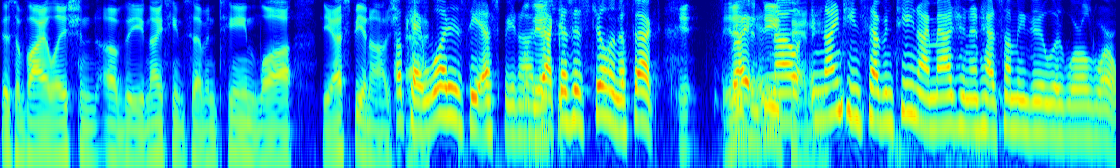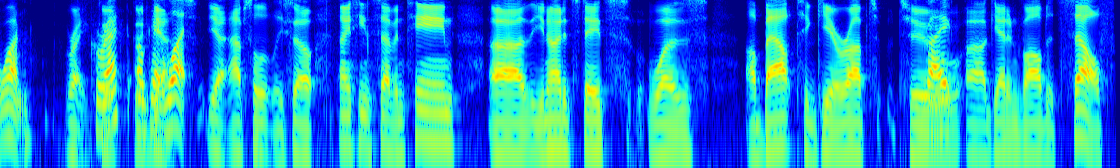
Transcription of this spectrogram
is a violation of the 1917 law, the Espionage act. okay, Act. what is the Espionage the Act? Because it's still in effect. It, it is right? indeed, now, Sandy. in 1917, I imagine it had something to do with World War One. Right. Correct? good Okay, guess. what? Yeah, absolutely. So 1917, uh, the United States was about to gear up to Right. uh, get involved itself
